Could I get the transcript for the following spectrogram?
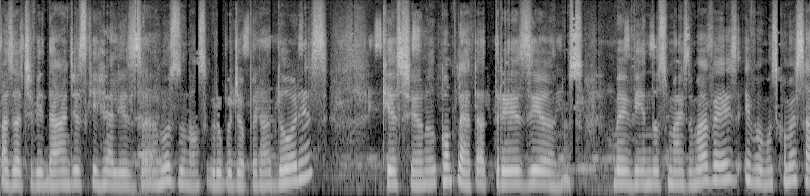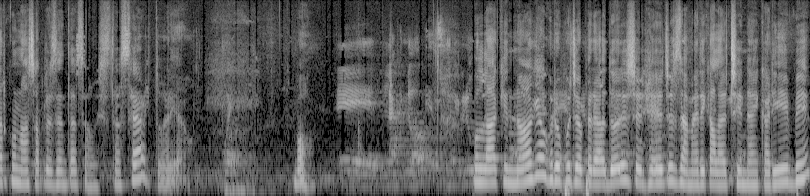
as atividades que realizamos no nosso grupo de operadores, que este ano completa 13 anos. Bem-vindos mais uma vez e vamos começar com nossa apresentação. Está certo, Ariel? Bom, o LACNOG é o grupo de operadores de redes da América Latina e Caribe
